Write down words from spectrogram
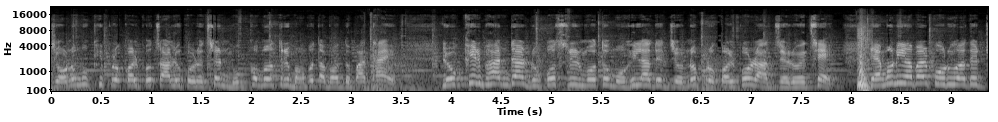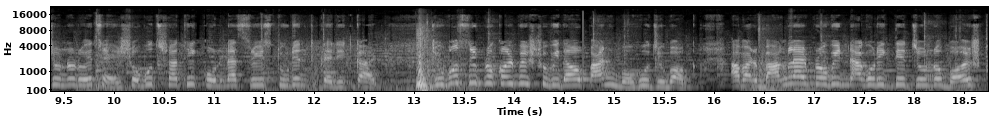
জনমুখী প্রকল্প চালু করেছেন মুখ্যমন্ত্রী মমতা বন্দ্যোপাধ্যায়। লক্ষ্মীর ভাণ্ডার, রূপশ্রীর মতো মহিলাদের জন্য প্রকল্প রাজ্যে রয়েছে। তেমনই আবার পড়ুয়াদের জন্য রয়েছে Sabuj Sathi, Kanyashree, student credit card. Yuvashree প্রকল্পের সুবিধাও পান বহু যুবক। আবার বাংলার প্রবীণ নাগরিকদের জন্য বয়স্ক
